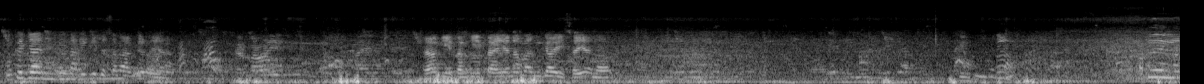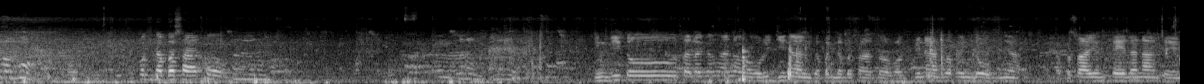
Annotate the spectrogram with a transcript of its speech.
Huwag ka dyan, hindi nakikita sa camera yan. Ayan, kitang kita yan naman guys. Ayan ha. Ano yung laro mo? Pag nabasa to, hindi to talagang ano, original kapag nabasa to. Pag pinasok yung loob niya, nabasa yung tela natin,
